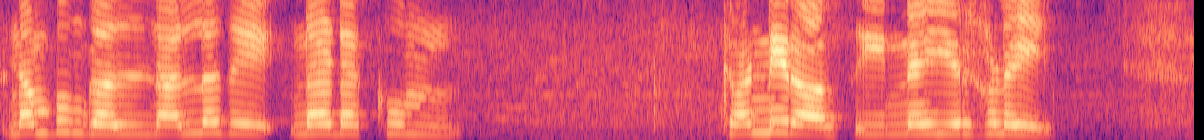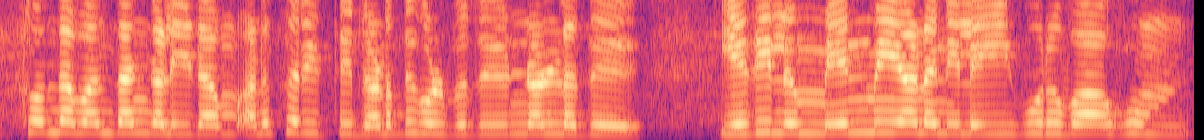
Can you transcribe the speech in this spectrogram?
நம்புங்கள் நல்லதே நடக்கும். கன்னிராசி நேயர்களே சொந்த பந்தங்களிடம் அனுசரித்து நடந்து கொள்வது நல்லது. எதிலும் மேன்மையான நிலை உருவாகும்.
